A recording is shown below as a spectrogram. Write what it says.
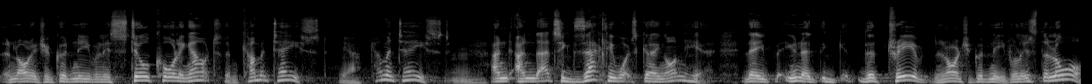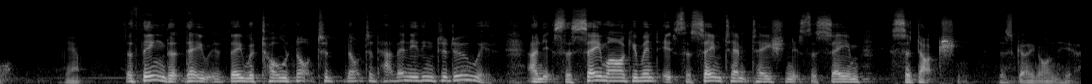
the knowledge of good and evil, is still calling out to them come and taste. Yeah. Come and taste. Hmm. And, and that's exactly what's going on here. They've, you know, the, the tree of the knowledge of good and evil is the law yeah. The thing that they, they were told not to, not to have anything to do with. And it's the same argument, it's the same temptation, it's the same seduction that's going on here.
